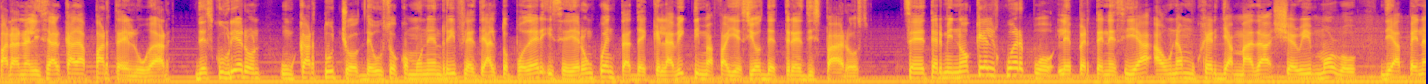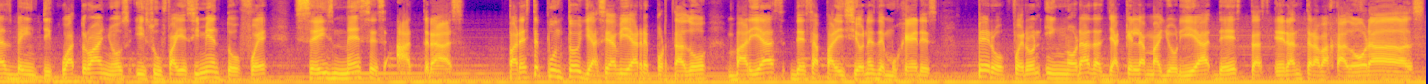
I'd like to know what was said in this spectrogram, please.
para analizar cada parte del lugar. Descubrieron un cartucho de uso común en rifles de alto poder y se dieron cuenta de que la víctima falleció de tres disparos. Se determinó que el cuerpo le pertenecía a una mujer llamada Sherry Morrow de apenas 24 años y su fallecimiento fue seis meses atrás. Para este punto ya se había reportado varias desapariciones de mujeres, pero fueron ignoradas ya que la mayoría de estas eran trabajadoras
